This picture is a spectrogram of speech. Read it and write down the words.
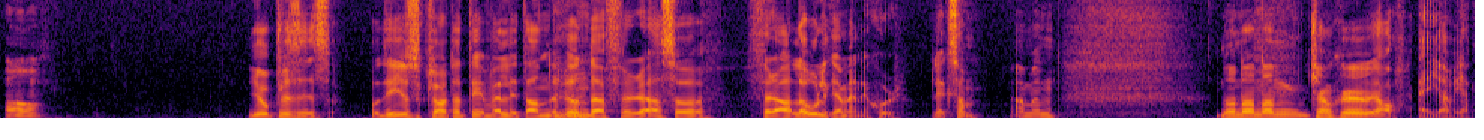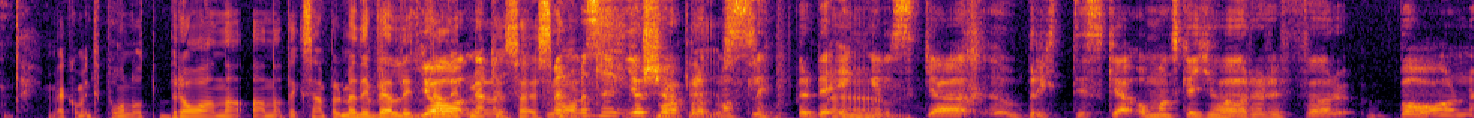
ja. Jo precis, och det är ju såklart att det är väldigt annorlunda mm. för, alltså, för alla olika människor. Liksom. Ja, men, någon annan kanske, ja, nej, jag vet inte. Jag kommer inte på något bra anna, annat exempel. Men det är väldigt, ja, väldigt nej, mycket men, så här smak. Men, men sen, jag köper att man släpper det ehm. engelska och brittiska. Om man ska göra det för barn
